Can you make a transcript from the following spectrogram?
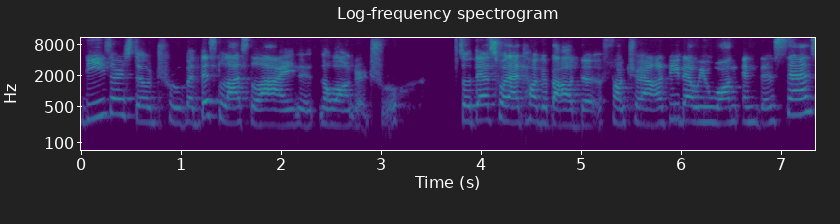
these are still true, but this last line is no longer true. So that's what I talk about the functionality that we want in this sense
